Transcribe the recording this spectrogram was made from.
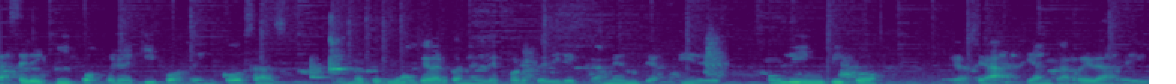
hacer equipos, pero equipos en cosas que no tenían que ver con el deporte directamente así de olímpico, eh, o sea, hacían carreras de,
